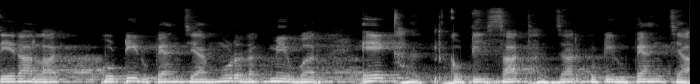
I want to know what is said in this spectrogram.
तेरा लाख कोटी रुपयांच्या मूळ रकमेवर एक ह कोटी सात हजार कोटी रुपयांच्या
